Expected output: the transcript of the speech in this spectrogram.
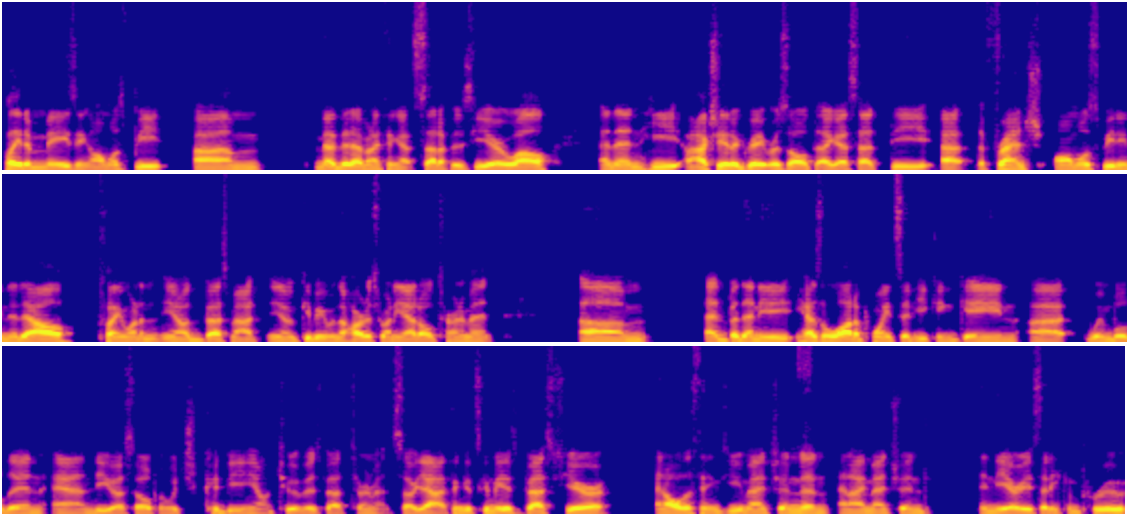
played amazing, almost beat um, Medvedev, and I think that set up his year well. And then he actually had a great result, I guess, at the at the French, almost beating Nadal, playing one of you know the best match, you know, giving him the hardest run he had all tournament. Um, and but then he, he has a lot of points that he can gain at Wimbledon and the U.S. Open, which could be you know two of his best tournaments. So yeah, I think it's gonna be his best year, and all the things you mentioned and and I mentioned in the areas that he can prove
